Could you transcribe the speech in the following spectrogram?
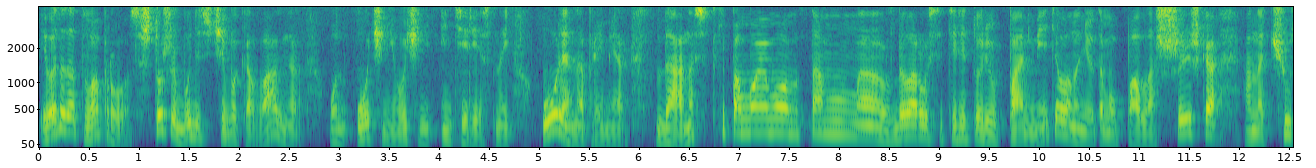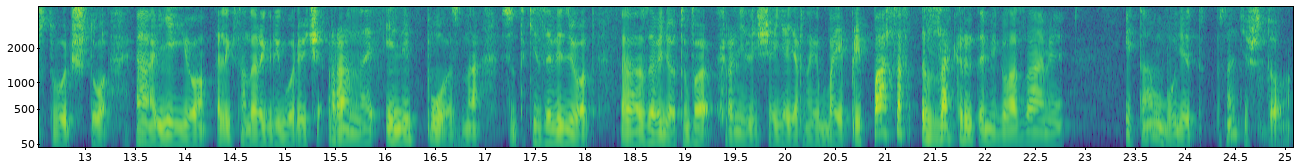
И вот этот вопрос, что же будет с ЧВК «Вагнер», он очень и очень интересный. Оля, например, да, она все-таки, по-моему, там э, в Беларуси территорию пометила, на нее там упала шишка, она чувствует, что э, ее Александр Григорьевич рано или поздно все-таки заведет, э, заведет в хранилище ядерных боеприпасов с закрытыми глазами. И там будет, знаете что,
